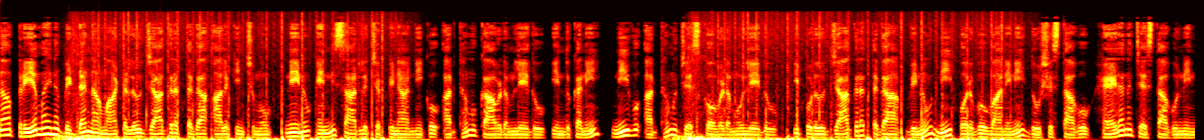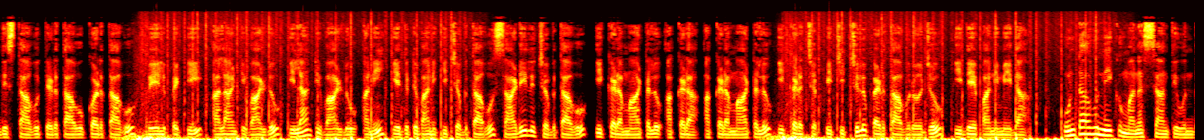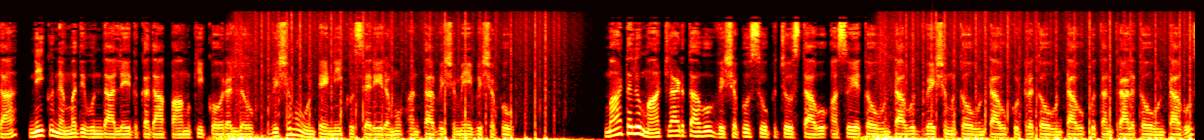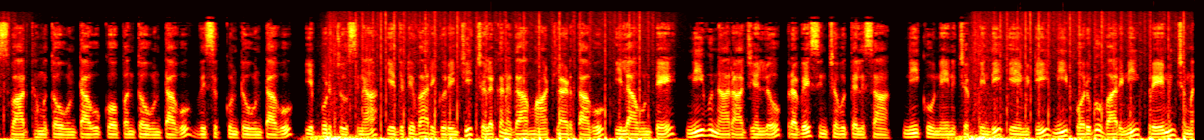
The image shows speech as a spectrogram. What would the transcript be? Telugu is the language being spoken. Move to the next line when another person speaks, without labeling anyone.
నా ప్రియమైన బిడ్డ నా మాటలు జాగ్రత్తగా ఆలకించుము. నేను ఎన్నిసార్లు చెప్పినా నీకు అర్థము కావడం లేదు. ఎందుకని? నీవు అర్థము చేసుకోవడము లేదు. ఇప్పుడు జాగ్రత్తగా విను. నీ పొరుగు వానిని దూషిస్తావు హేళన చేస్తావు నిందిస్తావు తిడతావు కొడతావు వేలు పెట్టి అలాంటి వాళ్ళు ఇలాంటి వాళ్ళు అని ఎదుటివానికి చెబుతావు సాడీలు చెబుతావు. ఇక్కడ మాటలు అక్కడ అక్కడ మాటలు ఇక్కడ చెప్పి చిచ్చులు పెడతావు రోజు ఇదే పని మీద. ఉంటావు నీకు మనశ్శాంతి ఉందా? నీకు నెమ్మది ఉందా? లేదు కదా పాముకి కోరల్లో విషము ఉంటే నీకు శరీరము అంతా విషమే విషపు. మాటలు మాట్లాడుతావు విషపు సూపు చూస్తావు అసూయతో ఉంటావు ద్వేషముతో ఉంటావు కుట్రతో ఉంటావు కుతంత్రాలతో ఉంటావు స్వార్థముతో ఉంటావు కోపంతో ఉంటావు విసుక్కుంటూ ఉంటావు ఎప్పుడు చూసినా ఎదుటివారి గురించి చులకనగా మాట్లాడతావు ఇలా ఉంటే నీవు నా రాజ్యంలో ప్రవేశించవు తెలుసా? నీకు నేను చెప్పింది ఏమిటి? నీ పొరుగు వారిని ప్రేమించమ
